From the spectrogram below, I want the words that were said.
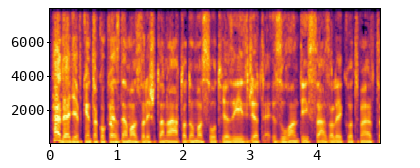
Hát de egyébként akkor kezdem azzal, és utána átadom a szót, hogy az EasyJet zuhan 10%-ot, mert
